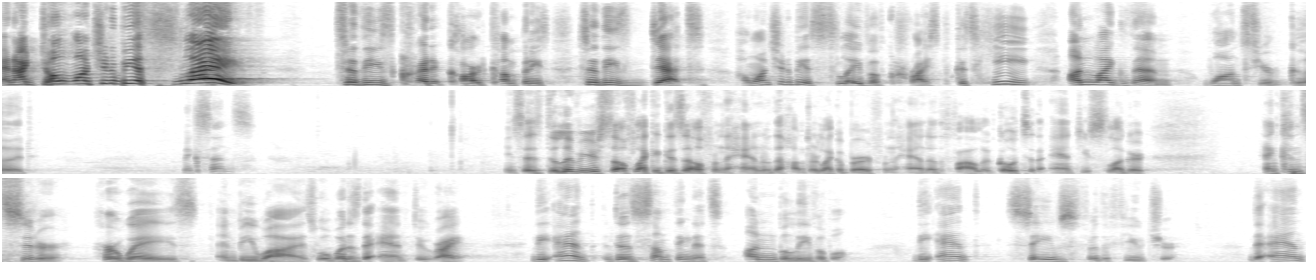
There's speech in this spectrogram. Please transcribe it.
And I don't want you to be a slave to these credit card companies, to these debts. I want you to be a slave of Christ because He, unlike them, wants your good. Make sense? He says, Deliver yourself like a gazelle from the hand of the hunter, like a bird from the hand of the fowler. Go to the ant, you sluggard, and consider her ways and be wise. Well, what does the ant do, right? The ant does something that's unbelievable. The ant saves for the future. The ant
